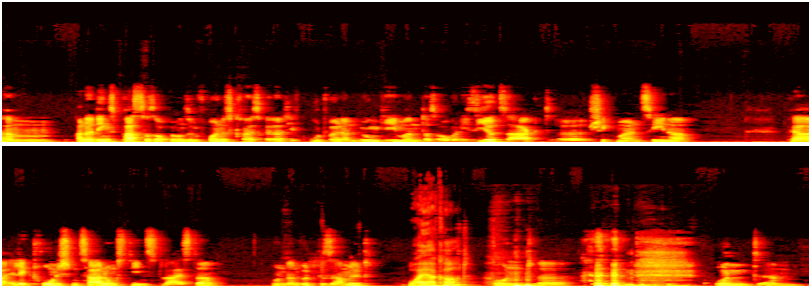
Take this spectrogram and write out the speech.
Ähm, allerdings passt das auch bei uns im Freundeskreis relativ gut, weil dann irgendjemand das organisiert, sagt, äh, schick mal einen Zehner per elektronischen Zahlungsdienstleister und dann wird gesammelt. Wirecard? Und, äh, und ähm,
